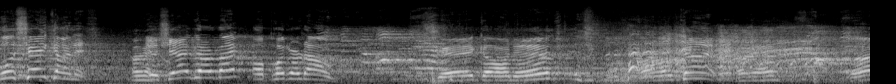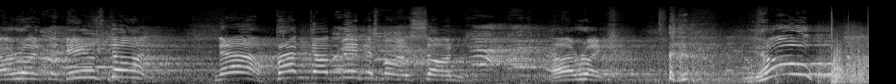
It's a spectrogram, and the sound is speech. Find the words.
We'll shake on it. Okay. You shake her back or put her down. Shake on it. okay. Okay. All right, the deal's done. Now, back to business, my son. All right. no!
